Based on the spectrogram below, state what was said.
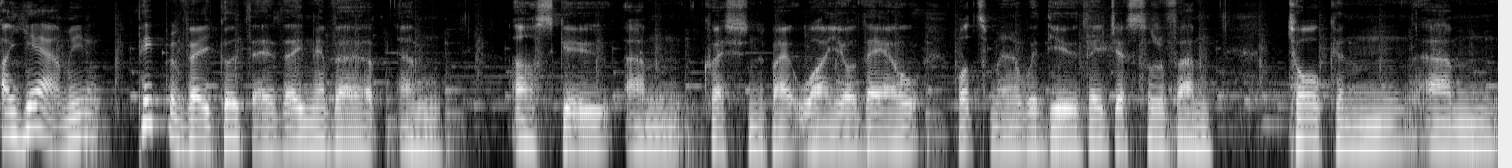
Uh, yeah, I mean, people are very good there. They never um, ask you um, questions about why you're there, or what's the matter with you. They just sort of um, talk and um,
